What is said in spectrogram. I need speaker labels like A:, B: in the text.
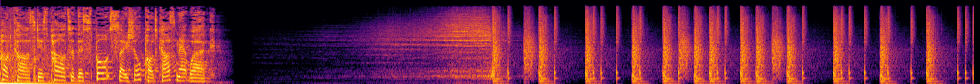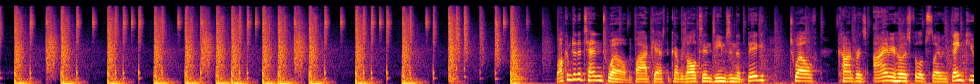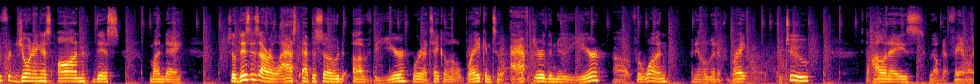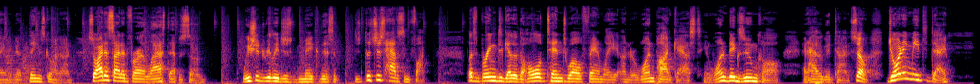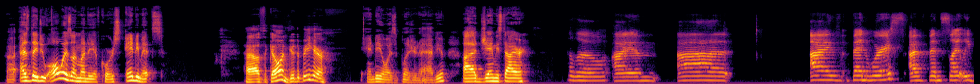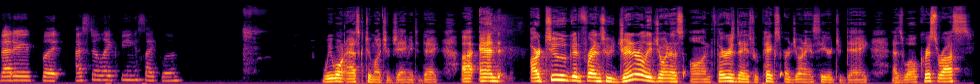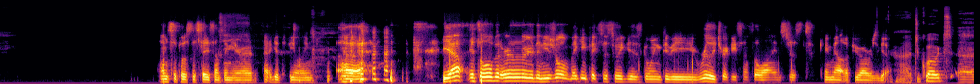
A: podcast is part of the Sports Social Podcast Network.
B: Welcome to the 10 12, the podcast that covers all 10 teams in the Big 12 Conference. I am your host, Phillip Slavin. Thank you for joining us on this Monday. So, this is our last episode of the year. We're going to take a little break until after the new year. Uh, for one, I need a little bit of a break. For two, it's the holidays. We all got family, we've got things going on. So, I decided for our last episode, we should really just make this, let's just have some fun. Let's bring together the whole 10 12 family under one podcast in one big Zoom call and have a good time. So, joining me today, uh, as they do always on Monday, of course, Andy Mitts.
C: How's it going? Good to be here.
B: Andy, always a pleasure to have you. Uh, Jamie Steyer.
D: Hello, I am. Uh, I've been worse. I've been slightly better, but I still like being a cyclone.
B: We won't ask too much of Jamie today. Uh, and our two good friends who generally join us on Thursdays for picks are joining us here today as well. Chris Ross.
E: I'm supposed to say something here. I, I get the feeling. Uh, yeah, it's a little bit earlier than usual. Making picks this week is going to be really tricky since the lines just came out a few hours ago.
B: Uh, to quote uh,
